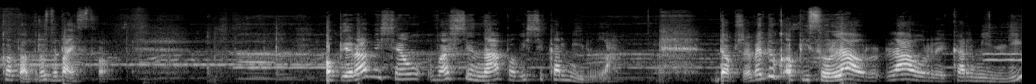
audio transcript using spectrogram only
kota, drodzy Państwo, opieramy się właśnie na powieści Carmilla. Dobrze, według opisu Laur, Laury Carmilli,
